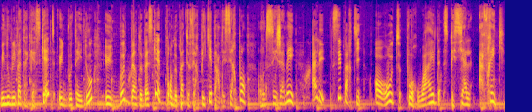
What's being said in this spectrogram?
mais n'oublie pas ta casquette, une bouteille d'eau et une bonne paire de baskets pour ne pas te faire piquer par des serpents. On ne sait jamais. Allez, c'est parti. En route pour Wild spécial Afrique.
